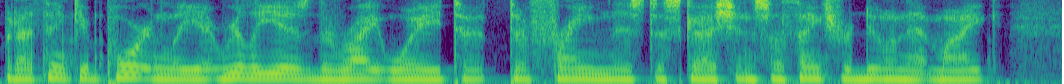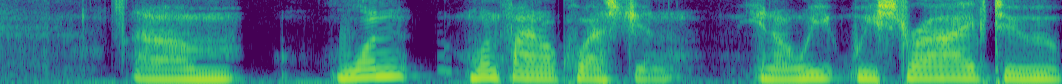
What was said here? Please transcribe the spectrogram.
but I think importantly, it really is the right way to, to frame this discussion. So thanks for doing that, Mike. Um, one one final question. You know, we, we strive to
